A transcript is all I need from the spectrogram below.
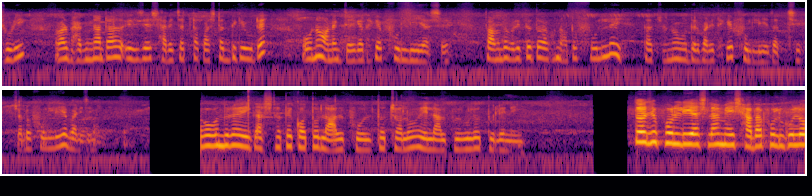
ঝুড়ি। আমার ভাগনাটা এই যে সাড়ে চারটা, পাঁচটার দিকে উঠে ও না অনেক জায়গা থেকে ফুল নিয়ে আসে। তো আমাদের বাড়িতে তো এখন অত ফুল নেই, তার জন্য ওদের বাড়ি থেকে ফুল নিয়ে যাচ্ছি। চলো ফুল নিয়ে বাড়ি যাই। দেখো বন্ধুরা, এই গাছটাতে কত লাল ফুল। তো চলো এই লাল ফুলগুলো তুলে নেই। তো যে ফুল নিয়ে আসলাম, এই সাদা ফুলগুলো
